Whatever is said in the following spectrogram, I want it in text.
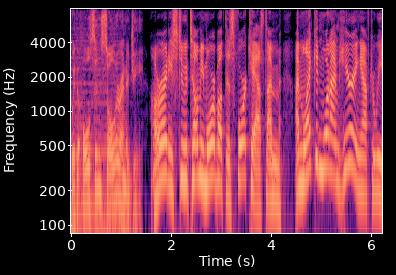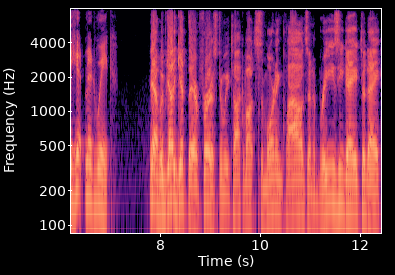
with Olson Solar Energy. Alrighty, Stu, tell me more about this forecast. I'm I'm liking what I'm hearing after we hit midweek. Yeah, we've got to get there first, and we talk about some morning clouds and a breezy day today.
